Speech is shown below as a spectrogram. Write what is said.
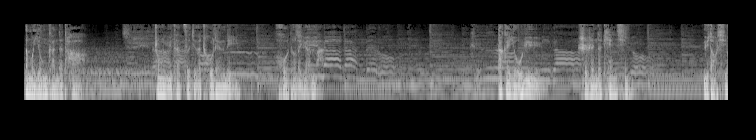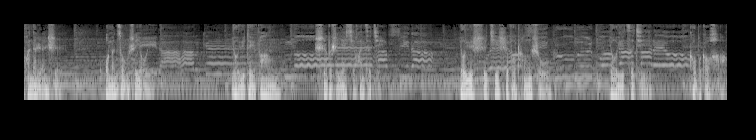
那么勇敢的他，终于在自己的初恋里获得了圆满。大概犹豫是人的天性。遇到喜欢的人时，我们总是犹豫，犹豫对方是不是也喜欢自己，犹豫时机是否成熟，犹豫自己够不够好。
